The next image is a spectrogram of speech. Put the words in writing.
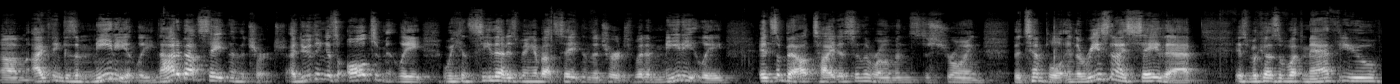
um, I think is immediately not about Satan and the church. I do think it's ultimately, we can see that as being about Satan and the church, but immediately it's about Titus and the Romans destroying the temple. And the reason I say that is because of what Matthew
